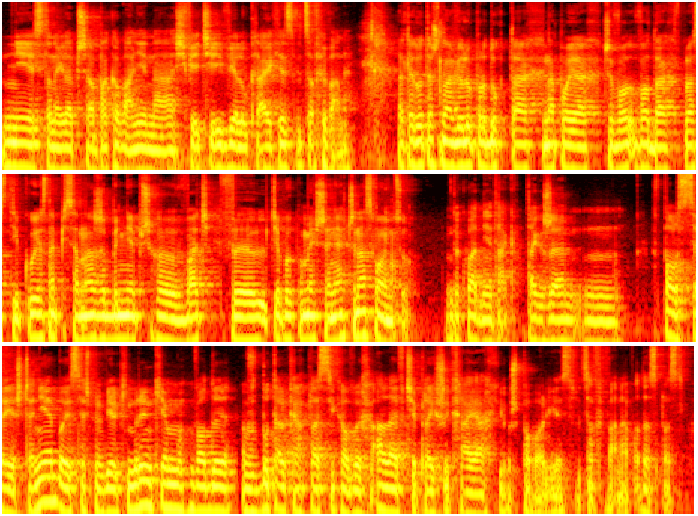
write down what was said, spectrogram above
nie jest to najlepsze opakowanie na świecie i w wielu krajach jest wycofywane. Dlatego też na wielu produktach, napojach czy wo- wodach w plastiku jest napisane, żeby nie przechowywać w ciepłych pomieszczeniach czy na słońcu. Dokładnie tak. Także mm, w Polsce jeszcze nie, bo jesteśmy wielkim rynkiem wody w butelkach plastikowych, ale w cieplejszych krajach już powoli jest wycofywana woda z plastiku.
